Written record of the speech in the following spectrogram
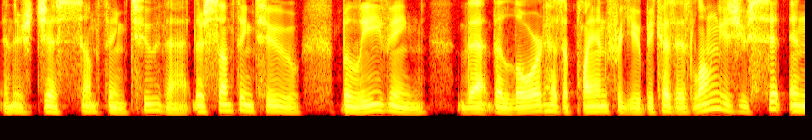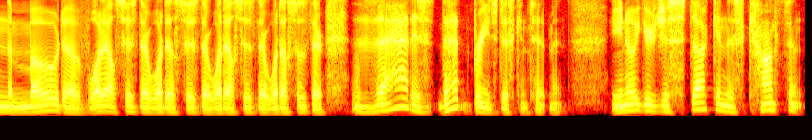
And there's just something to that. There's something to believing that the Lord has a plan for you because as long as you sit in the mode of what else is there, what else is there, what else is there, what else is there, that is that breeds discontentment. You know, you're just stuck in this constant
